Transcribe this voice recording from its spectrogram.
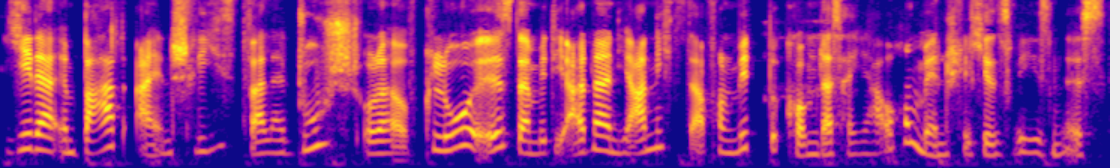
jeder im Bad einschließt, weil er duscht oder auf Klo ist, damit die anderen ja nichts davon mitbekommen, dass er ja auch ein menschliches Wesen ist.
